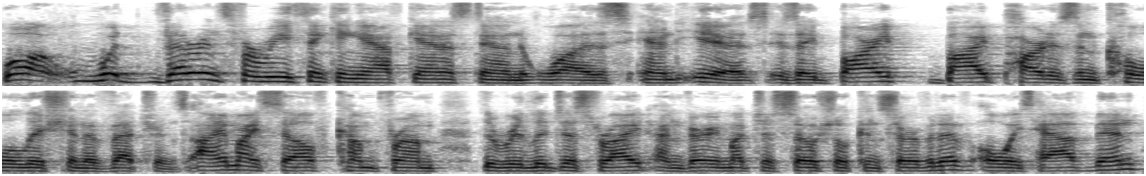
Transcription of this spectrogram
Well, what Veterans for Rethinking Afghanistan was and is, is a bi- bipartisan coalition of veterans. I myself come from the religious right. I'm very much a social conservative, always have been.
